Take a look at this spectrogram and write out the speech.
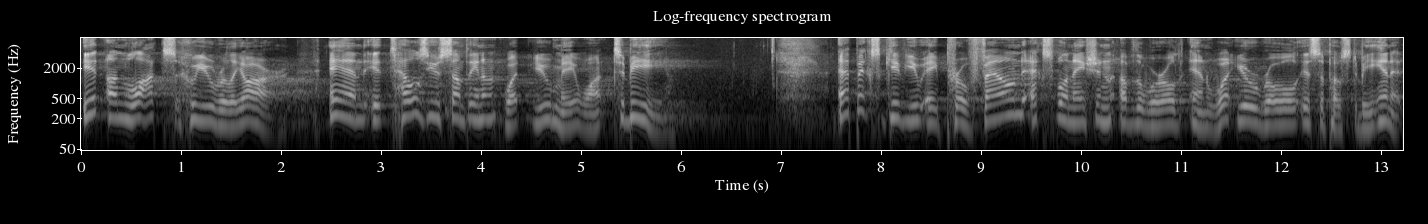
it unlocks who you really are. and it tells you something what you may want to be. Epics give you a profound explanation of the world and what your role is supposed to be in it.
